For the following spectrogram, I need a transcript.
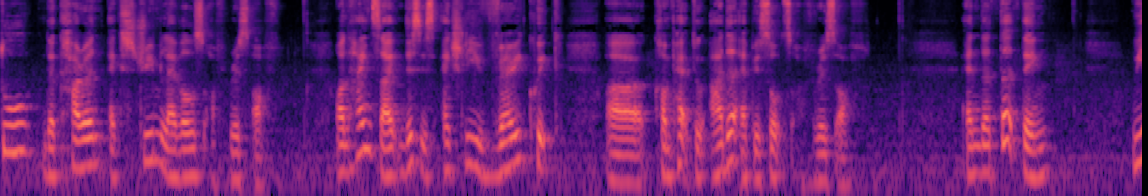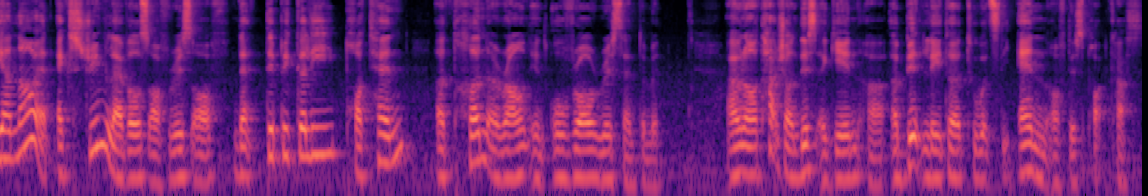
to the current extreme levels of risk off on hindsight, this is actually very quick uh, compared to other episodes of risk off. And the third thing, we are now at extreme levels of risk off that typically portend a turnaround in overall risk sentiment. I will now touch on this again uh, a bit later towards the end of this podcast.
